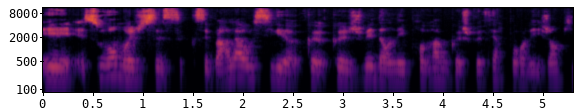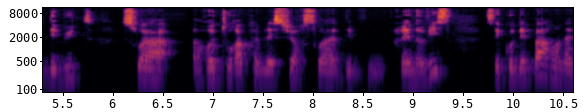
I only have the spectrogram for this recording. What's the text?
Et souvent, moi, c'est par là aussi euh, que, que, je vais dans les programmes que je peux faire pour les gens qui débutent, soit retour après blessure, soit des vrais novices. C'est qu'au départ, on a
